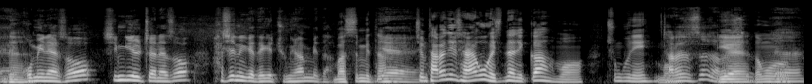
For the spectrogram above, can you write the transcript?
예, 네. 고민해서 심기일전해서 하시는 게 되게 중요합니다. 맞습니다. 예. 지금 다른 일 잘하고 계신다니까 뭐 충분히 뭐 잘하셨어요, 잘하셨어요. 예, 너무 예.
